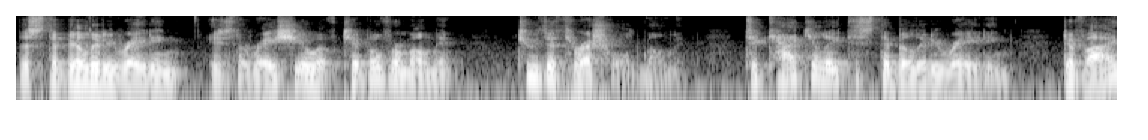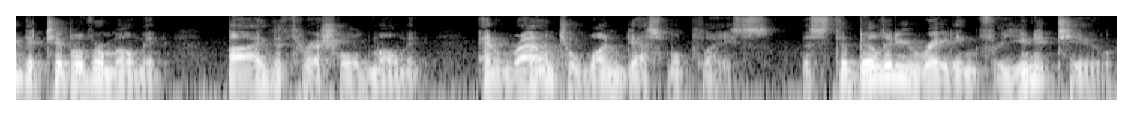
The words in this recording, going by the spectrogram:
The stability rating is the ratio of tip-over moment to the threshold moment. To calculate the stability rating, divide the tip-over moment by the threshold moment and round to one decimal place. The stability rating for Unit 2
